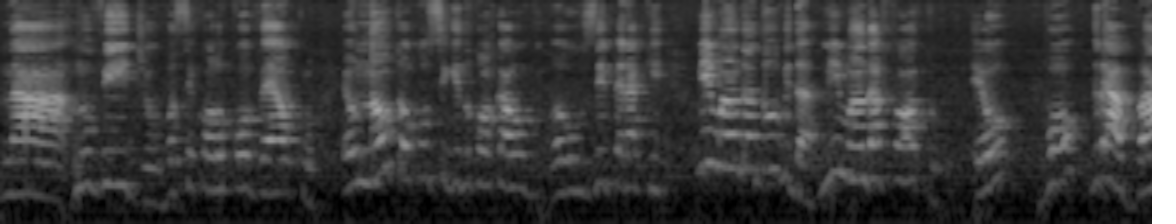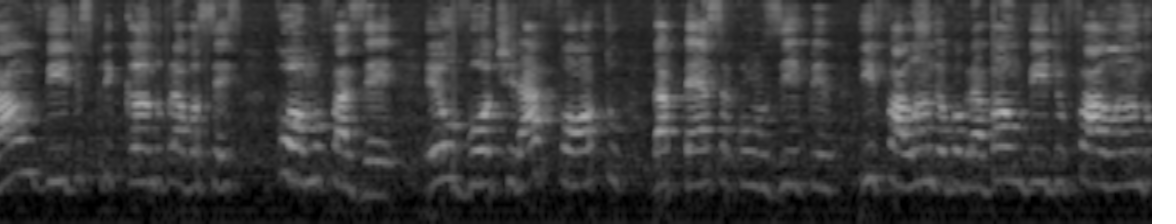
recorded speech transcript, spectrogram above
na, no vídeo, você colocou velcro, eu não estou conseguindo colocar o, o zíper aqui. Me manda dúvida, me manda foto, eu vou gravar um vídeo explicando para vocês como fazer. Eu vou tirar foto da peça com o zíper e falando, eu vou gravar um vídeo falando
